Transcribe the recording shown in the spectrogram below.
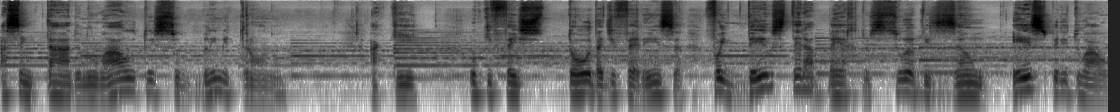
assentado no alto e sublime trono. Aqui, o que fez toda a diferença foi Deus ter aberto sua visão espiritual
